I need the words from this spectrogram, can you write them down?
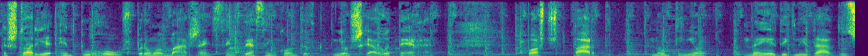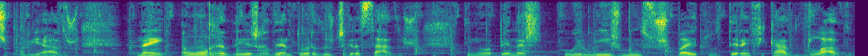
A história empurrou-os para uma margem sem que dessem conta de que tinham chegado à terra. Postos de parte, não tinham nem a dignidade dos expoliados, nem a honradez redentora dos desgraçados. Tinham apenas o heroísmo insuspeito de terem ficado de lado,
